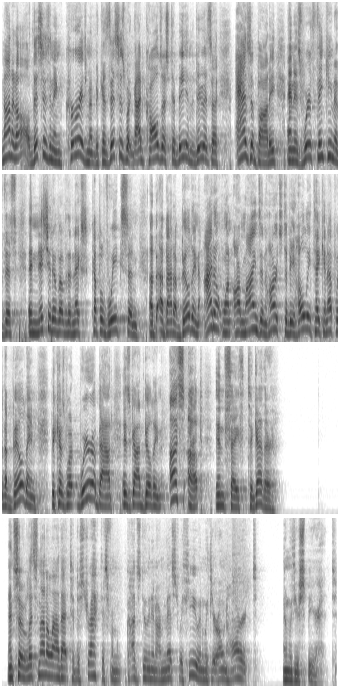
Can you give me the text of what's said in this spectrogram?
Not at all. This is an encouragement because this is what God calls us to be and to do as a, as a body. And as we're thinking of this initiative over the next couple of weeks and about a building, I don't want our minds and hearts to be wholly taken up with a building because what we're about is God building us up in faith together. And so let's not allow that to distract us from God's doing in our midst with you and with your own heart and with your spirit.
